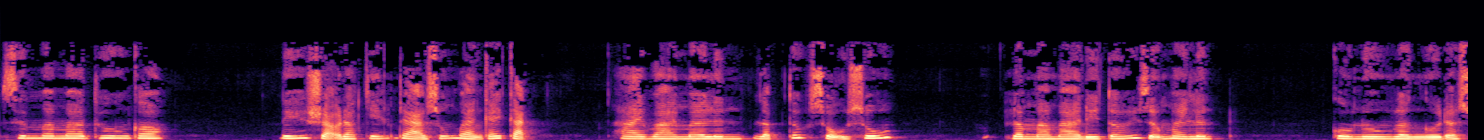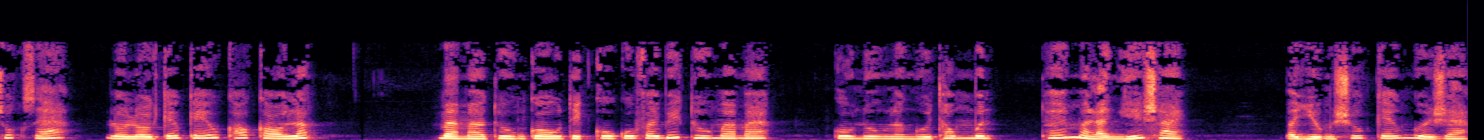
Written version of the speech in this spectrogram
xin mama thương con. Lý sợ đặt chén trà xuống bàn cái cạch, hai vai Mai Linh lập tức sụ xuống. Lâm mama đi tới giữ Mai Linh. Cô nương là người đã xuất giá, lôi lôi kéo kéo khó coi lắm. Mama thương cô thì cô cũng phải biết thương mama. Cô nương là người thông minh, thế mà lại nghĩ sai. Bà dùng số kéo người ra,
